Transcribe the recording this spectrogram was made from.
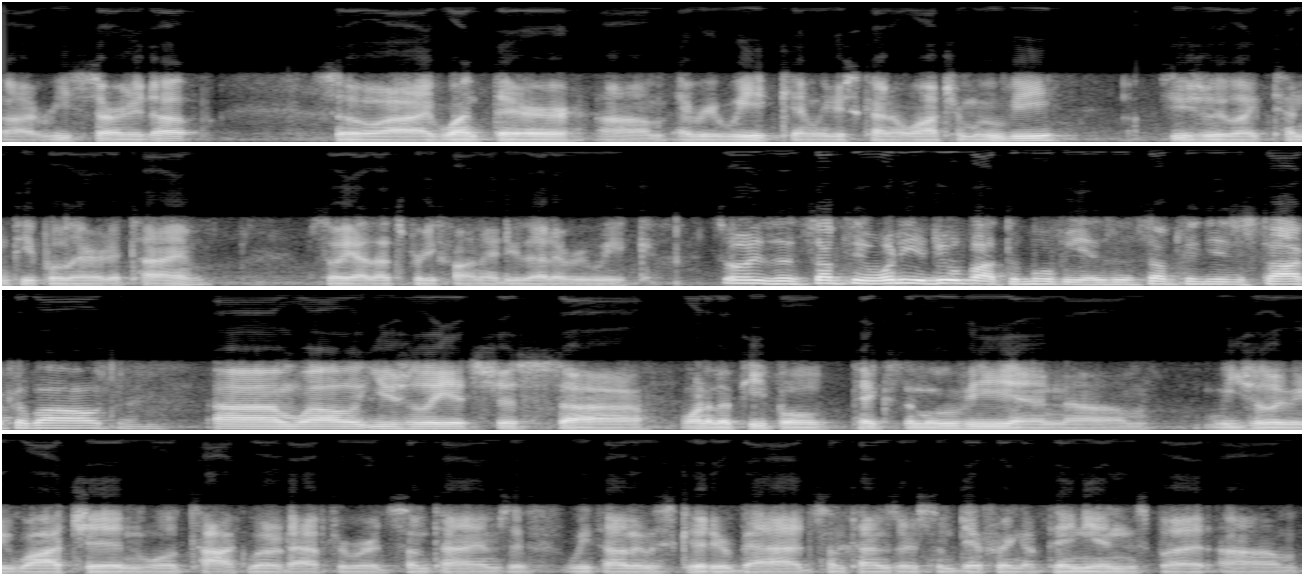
uh, restarted up. So uh, I went there um, every week, and we just kind of watch a movie. It's usually like 10 people there at a time. So yeah, that's pretty fun. I do that every week. So is it something? What do you do about the movie? Is it something you just talk about? And, Um, well, usually it's just uh, one of the people picks the movie, and um, we usually we watch it and we'll talk about it afterwards. Sometimes if we thought it was good or bad. Sometimes there's some differing opinions, but um,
